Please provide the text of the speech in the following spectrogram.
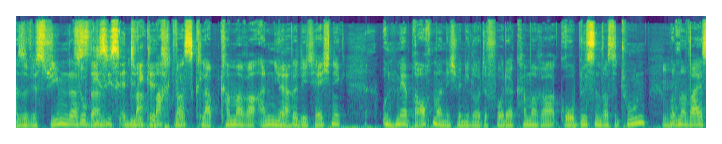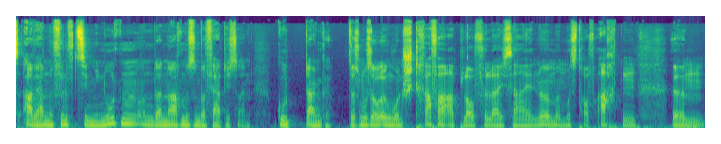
Also wir streamen das So wie dann, sie's entwickelt, ma- macht ne? was, klappt, Kamera an, ihr Ja. habt da die Technik. Und mehr braucht man nicht, wenn die Leute vor der Kamera grob wissen, was sie tun. Mhm. Und man weiß, ah, wir haben nur 15 Minuten und danach müssen wir fertig sein. Gut, danke. Das muss auch irgendwo ein straffer Ablauf vielleicht sein. Ne? Man muss darauf achten, ähm,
